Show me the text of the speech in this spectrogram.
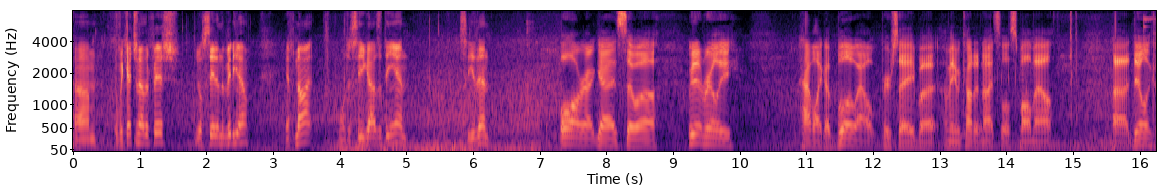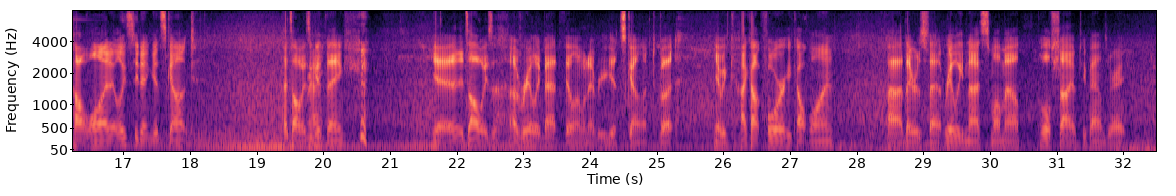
Um, if we catch another fish, you'll see it in the video. If not, we'll just see you guys at the end. See you then. Well, all right, guys. So uh, we didn't really have like a blowout per se, but I mean, we caught a nice little smallmouth. Uh, Dylan caught one. At least he didn't get skunked. That's always right. a good thing. yeah, it's always a, a, really bad feeling whenever you get skunked. But yeah, we I caught four. He caught one. Uh, there's that really nice smallmouth, a little shy of two pounds, right?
